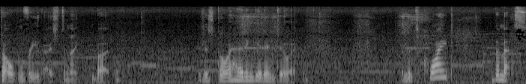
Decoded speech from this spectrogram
to open for you guys tonight, but I just go ahead and get into it because it's quite the mess.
